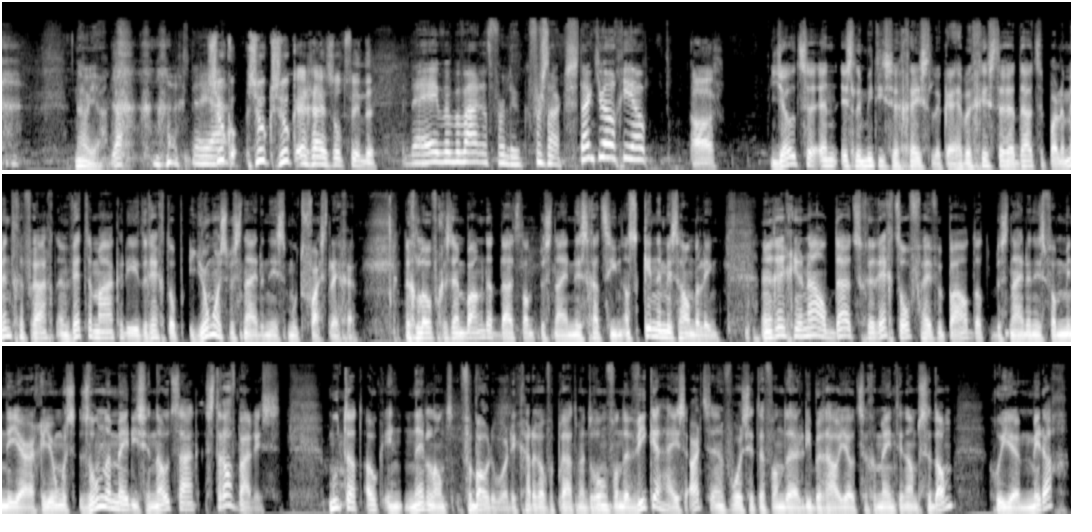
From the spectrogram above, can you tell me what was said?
Nou ja. ja. nou ja. Zoek, zoek, zoek en gij zult vinden. Nee, we bewaren het voor Luc. Voor straks. Dankjewel, Gio. Dag. Joodse en islamitische geestelijken hebben gisteren het Duitse parlement gevraagd... een wet te maken die het recht op jongensbesnijdenis moet vastleggen. De gelovigen zijn bang dat Duitsland besnijdenis gaat zien als kindermishandeling. Een regionaal Duits gerechtshof heeft bepaald dat besnijdenis van minderjarige jongens... zonder medische noodzaak strafbaar is. Moet dat ook in Nederland verboden worden? Ik ga erover praten met Ron van der Wieken. Hij is arts en voorzitter van de Liberaal-Joodse gemeente in Amsterdam. Goedemiddag.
